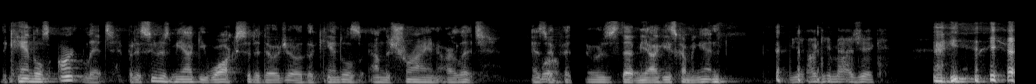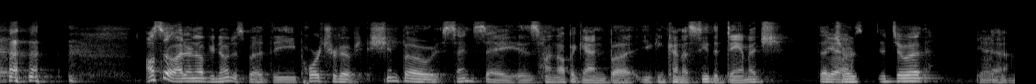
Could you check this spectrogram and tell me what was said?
the candles aren't lit. But as soon as Miyagi walks to the dojo, the candles on the shrine are lit, as Whoa. if it knows that Miyagi's coming in. Miyagi magic. yeah. Also, I don't know if you noticed, but the portrait of Shimpo Sensei is hung up again, but you can kind of see the damage that Yeah. Chozen did to it. Yeah, Yeah. I didn't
